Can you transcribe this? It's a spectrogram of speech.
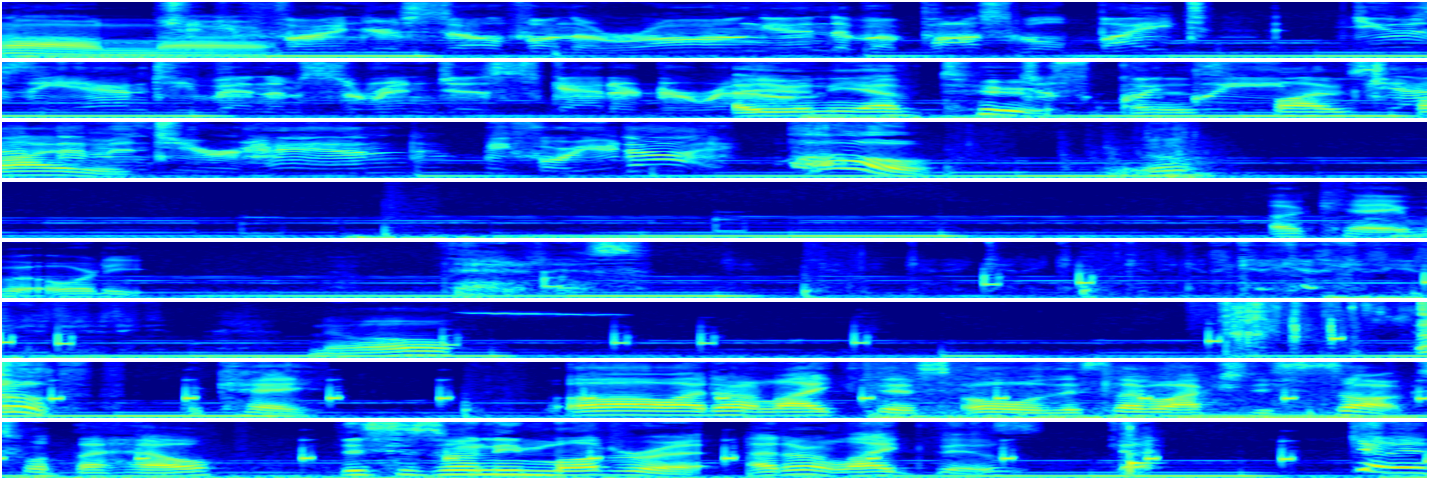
Oh no. Should you find yourself on the wrong end of a possible bite, use the anti-venom syringes scattered around. I only have two, Just and quickly there's five jab them into your hand before you die. Oh! Oh. Okay, we're already. There it is. No. Ugh! Okay. Oh, I don't like this. Oh, this level actually sucks. What the hell? This is only moderate. I don't like this. Get, get in!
